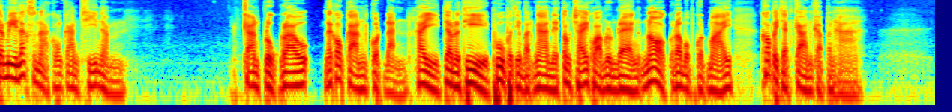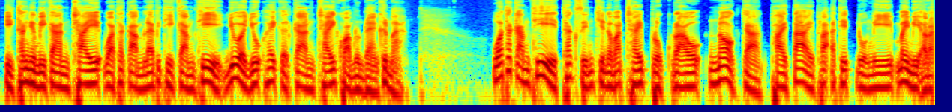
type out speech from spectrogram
จะมีลักษณะของการชี้นำการปลุกเร้าและก็การกดดันให้เจ้าหน้าที่ผู้ปฏิบัติงานเนี่ยต้องใช้ความรุนแรงนอกระบบกฎหมาย เข้าไปจัดการกับปัญหา อีกทั้งยังมีการใช้วัฒกรรมและพิธีกรรมที่ยั่วยุให้เกิดการใช้ความรุนแรงขึ้นมา วัฒกรรมที่ทักษิณชินวัตรใช้ปลุกเรานอกจากภายใต้พระอาทิตย์ดวงนี้ไม่มีอะไร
